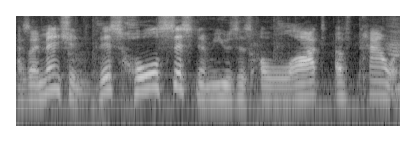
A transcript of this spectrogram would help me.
As I mentioned, this whole system uses a lot of power.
